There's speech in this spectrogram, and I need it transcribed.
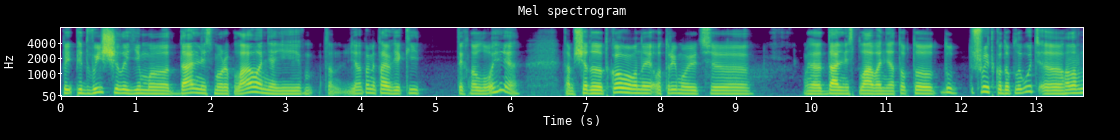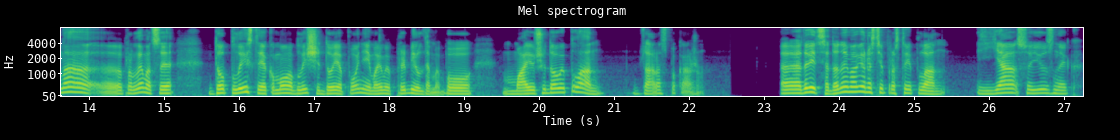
підвищили їм е, дальність мореплавання, і там, я не пам'ятаю, в якій технології. Там ще додатково вони отримують е, е, дальність плавання. Тобто ну, швидко допливуть. Е, головна е, проблема це доплисти якомога ближче до Японії моїми прибілдами, бо маю чудовий план. Зараз покажу. Е, дивіться, до неймовірності простий план. Я союзник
